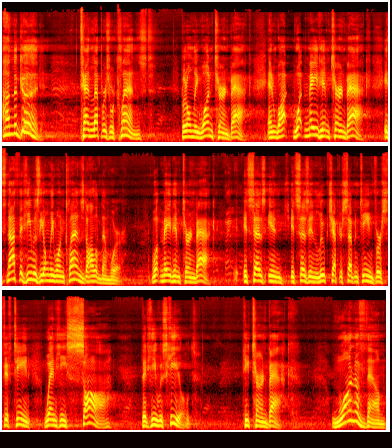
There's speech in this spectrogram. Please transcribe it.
on the good. Ten lepers were cleansed, but only one turned back. And what, what made him turn back? It's not that he was the only one cleansed, all of them were. What made him turn back? It says in, it says in Luke chapter 17, verse 15, when he saw that he was healed, he turned back. One of them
